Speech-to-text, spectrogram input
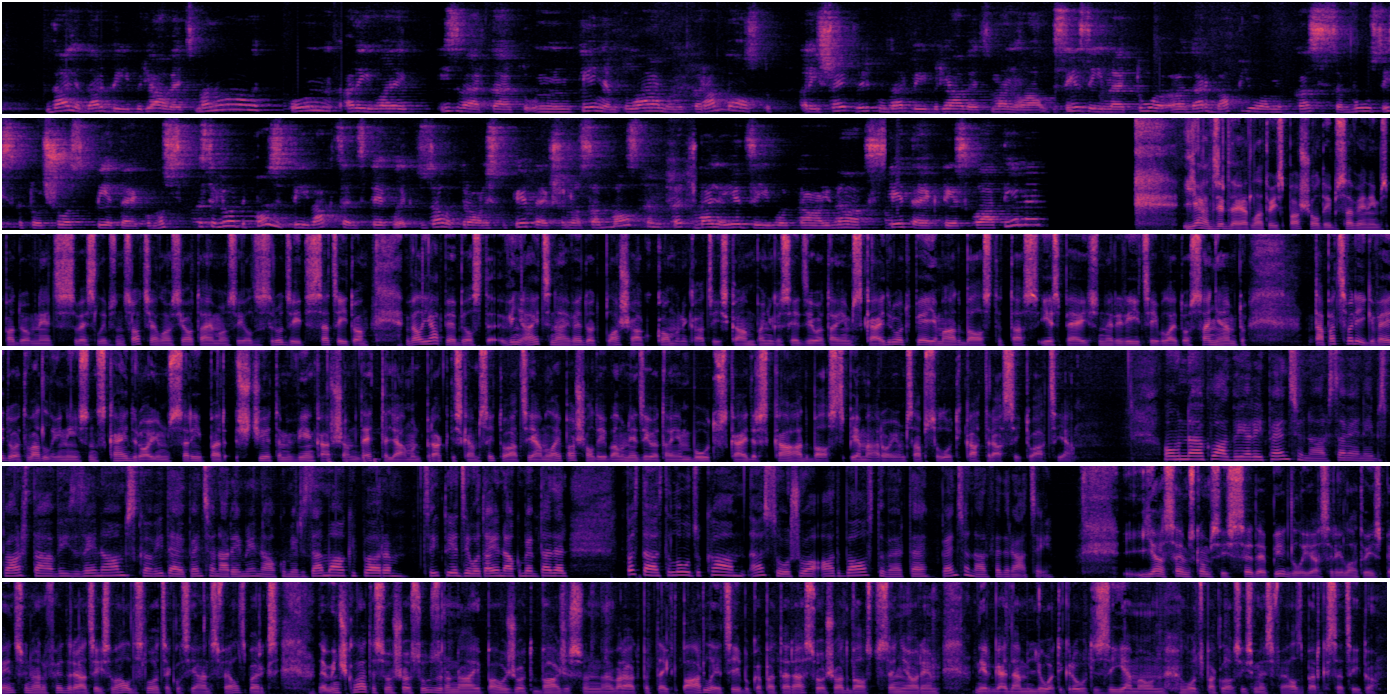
Daļa darbība ir jāveic manuāli, un arī, lai izvērtētu un pieņemtu lēmumu par atbalstu, Arī šeit virkni darbība ir jāveic manuāli. Tas iezīmē to darba apjomu, kas būs izskatot šos pieteikumus. Tas ir ļoti pozitīvi. Akcents tiek likt uz elektronisku pieteikšanos atbalstam, taču daļa iedzīvotāju nāks pieteikties klātienē. Jā, dzirdējāt Latvijas pašvaldību savienības padomnieces veselības un sociālos jautājumos Ilzas Rudzītas sacīto. Vēl jāpiebilst, viņa aicināja veidot plašāku komunikācijas kampaņu, kas iedzīvotājiem skaidrotu pieejamā atbalsta tās iespējas un arī rīcību, lai to saņemtu. Tāpat svarīgi veidot vadlīnijas un skaidrojumus arī par šķietami vienkāršām detaļām un praktiskām situācijām, lai pašvaldībām un iedzīvotājiem būtu skaidrs, kā atbalsts piemērojams absolūti katrā situācijā. Un klāt bija arī pensionāru savienības pārstāvīs zināms, ka vidēji pensionāriem ienākumi ir zemāki par citu iedzīvotāju ienākumiem. Tādēļ pastāsta lūdzu, kā esošo atbalstu vērtē Pensionāru federācija. Jā, Saimnes komisijas sēdē piedalījās arī Latvijas Pensionāru federācijas valdes loceklis Jānis Felsbergs. Viņš klātesošos uzrunāja, paužot bāžas un varētu pat teikt pārliecību, ka pat ar esošu atbalstu senioriem ir gaidām ļoti grūta ziema, un lūdzu paklausīsimies Felsberga sacīto.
